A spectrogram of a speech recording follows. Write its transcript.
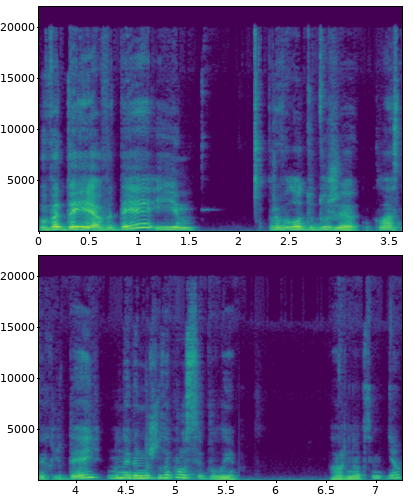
веде, веде і привело до дуже класних людей. Ну, навірно, що запроси були. Гарного всім дня!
